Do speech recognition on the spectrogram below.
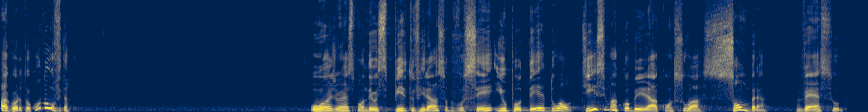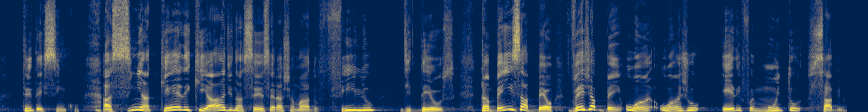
Agora, eu estou com dúvida. O anjo respondeu: O Espírito virá sobre você e o poder do Altíssimo a cobrirá com sua sombra. Verso 35. Assim, aquele que há de nascer será chamado Filho de Deus. Também Isabel, veja bem, o anjo ele foi muito sábio.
